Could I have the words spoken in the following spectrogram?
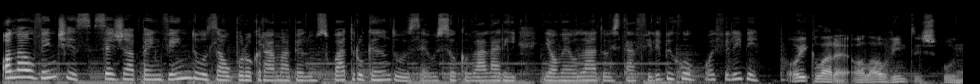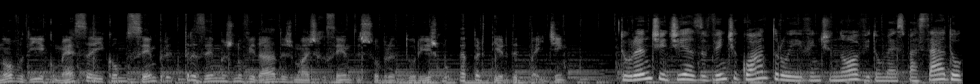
Olá, ouvintes! Sejam bem-vindos ao programa Pelos Quatro Cantos. Eu sou Clalari e ao meu lado está Felipe Hu. Oi, Felipe. Oi, Clara. Olá, ouvintes. O novo dia começa e, como sempre, trazemos novidades mais recentes sobre turismo a partir de Beijing. Durante dias 24 e 29 do mês passado,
